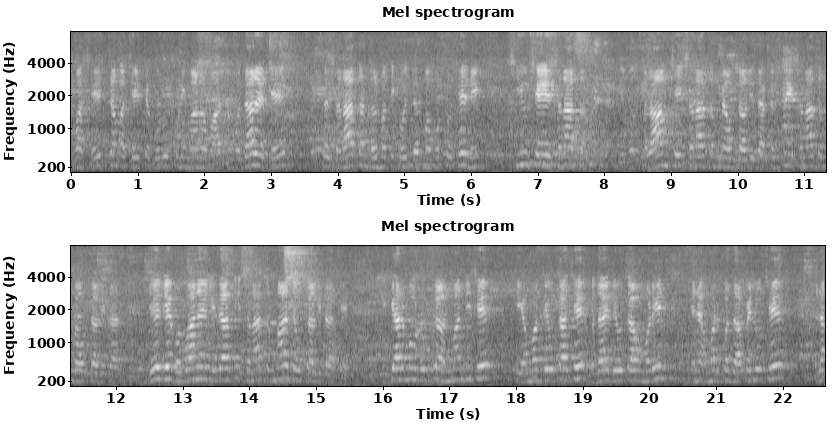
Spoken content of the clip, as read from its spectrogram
એમાં શ્રેષ્ઠમાં શ્રેષ્ઠ ગુરુ પૂર્ણિમાનો મહત્વ વધારે છે કે સનાતન ધર્મથી કોઈ ધર્મ મોટો છે નહીં. શિવ છે એ સનાતન. રામ છે એ સનાતનમાં અવતાર લીધા, કૃષ્ણ એ સનાતનમાં અવતાર લીધા. જે જે ભગવાને લીધા છે સનાતનમાં જ અવતાર લીધા છે. અગિયારમો રુદ્ર હનુમાનજી છે, એ અમર દેવતા છે, બધાય દેવતાઓ મળીને એને અમરપદ આપેલું છે. એટલે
